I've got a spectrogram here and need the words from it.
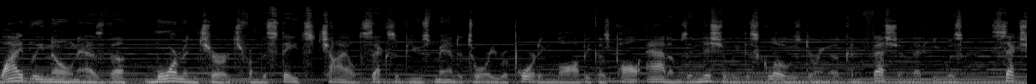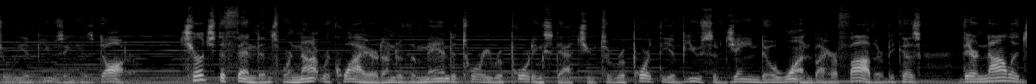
widely known as the Mormon Church from the state's child sex abuse mandatory reporting law because Paul Adams initially disclosed during a confession that he was sexually abusing his daughter. Church defendants were not required under the mandatory reporting statute to report the abuse of Jane Doe 1 by her father because their knowledge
